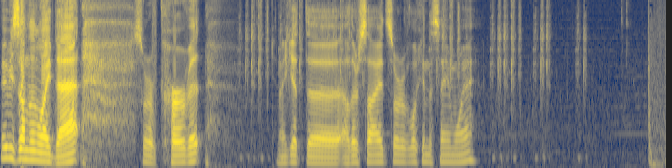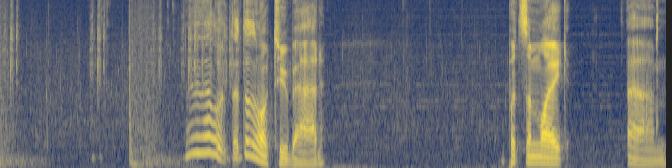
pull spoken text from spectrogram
Maybe something like that. Sort of curve it. Can I get the other side sort of looking the same way? Eh, that, look, that doesn't look too bad. Put some like, um,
